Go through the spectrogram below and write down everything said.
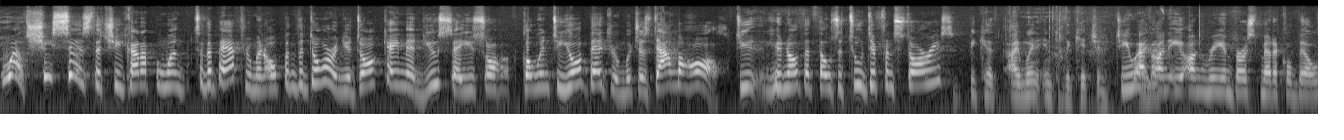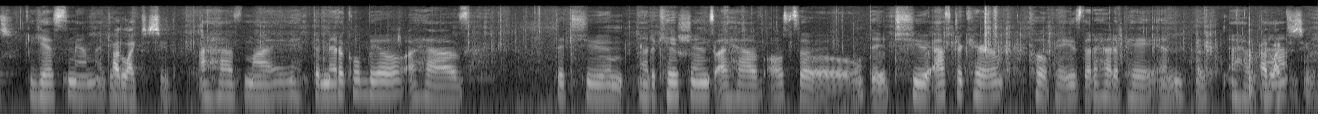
Well, she says that she got up and went to the bathroom and opened the door, and your dog came in. You say you saw her go into your bedroom, which is down the hall. Do you, you know that those are two different stories? Because I went into the kitchen. Do you have I, un- unreimbursed medical bills? Yes, ma'am, I do. I'd like to see them. I have my the medical bill. I have the two medications. I have also the two aftercare co-pays that I had to pay, and I, I have I'd that. like to see them.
